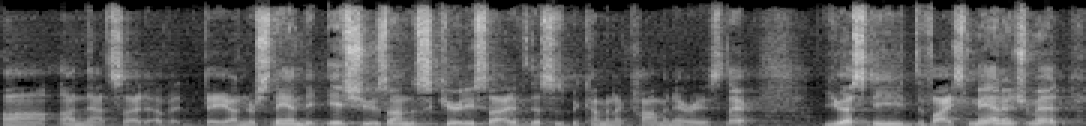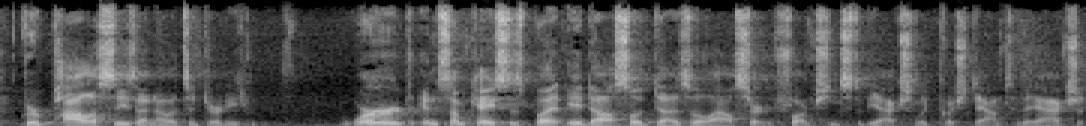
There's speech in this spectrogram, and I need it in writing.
Uh, on that side of it. They understand the issues on the security side if this is becoming a common area there. USB device management, group policies, I know it's a dirty word in some cases, but it also does allow certain functions to be actually pushed down to the action.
